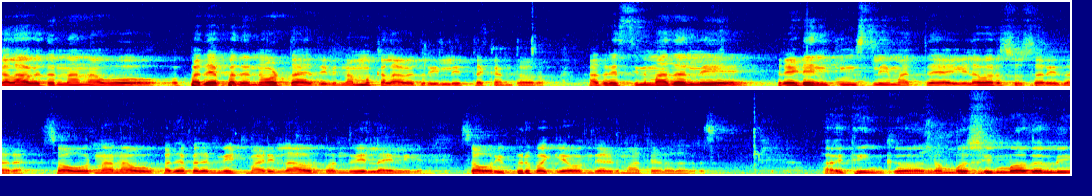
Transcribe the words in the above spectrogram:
ಕಲಾವಿದರನ್ನ ನಾವು ಪದೇ ಪದೇ ನೋಡ್ತಾ ಇದ್ದೀವಿ ನಮ್ಮ ಕಲಾವಿದರು ಇಲ್ಲಿರ್ತಕ್ಕಂಥವ್ರು. ಆದರೆ ಸಿನಿಮಾದಲ್ಲಿ ರೆಡಿನ್ ಕಿಂಗ್ಸ್ಲಿ ಮತ್ತೆ ಇಳವರ ಸರ್ ಇದ್ದಾರೆ ಸೊ ಅವ್ರನ್ನ ನಾವು ಪದೇ ಪದೇ ಮೀಟ್ ಮಾಡಿಲ್ಲ ಅವ್ರು ಬಂದೂ ಇಲ್ಲ ಇಲ್ಲಿಗೆ. ಸೊ ಅವರಿಬ್ಬರ ಬಗ್ಗೆ ಒಂದೆರಡು ಮಾತು ಹೇಳೋದಾದ್ರೆ ಸರ್. ಐ ಥಿಂಕ್ ನಮ್ಮ ಸಿನಿಮಾದಲ್ಲಿ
